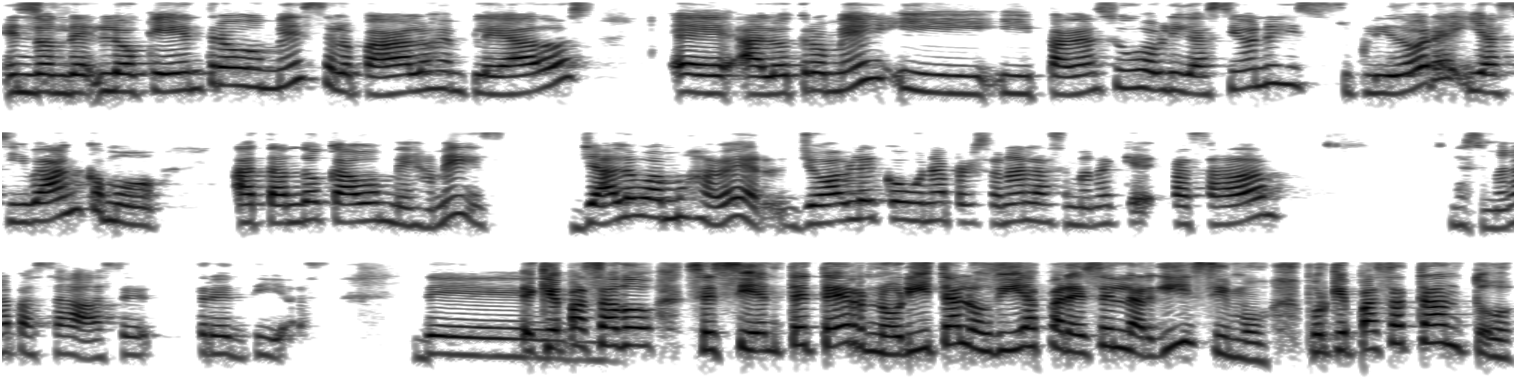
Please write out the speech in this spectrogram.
en donde lo que entra un mes se lo pagan los empleados eh, al otro mes y, pagan sus obligaciones y sus suplidores y así van como atando cabos mes a mes. Ya lo vamos a ver. Yo hablé con una persona la semana que, pasada, la semana pasada, hace tres días, es que pasado se siente eterno, ahorita los días parecen larguísimos, porque pasa tanto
